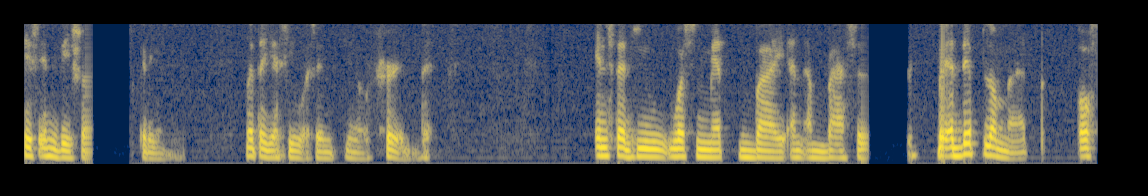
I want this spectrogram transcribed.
his invasion of Ukraine. But I guess he wasn't, you know, heard. Instead, he was met by an ambassador, by a diplomat of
